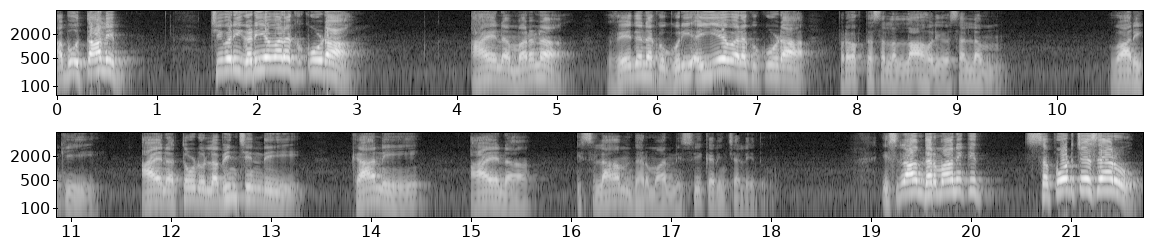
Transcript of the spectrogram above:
అబూ తాలిబ్ చివరి గడియ వరకు కూడా ఆయన మరణ వేదనకు గురి అయ్యే వరకు కూడా ప్రవక్త సల్లల్లాహు అలీ వసల్లం వారికి ఆయన తోడు లభించింది కానీ ఆయన ఇస్లాం ధర్మాన్ని స్వీకరించలేదు. ఇస్లాం ధర్మానికి సపోర్ట్ చేశారు.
